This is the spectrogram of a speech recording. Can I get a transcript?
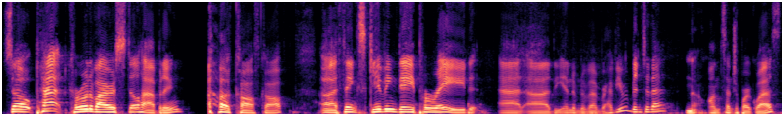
So, Pat, coronavirus still happening. cough, cough. Uh, Thanksgiving Day parade at uh, the end of November. Have you ever been to that no, on Central Park West?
